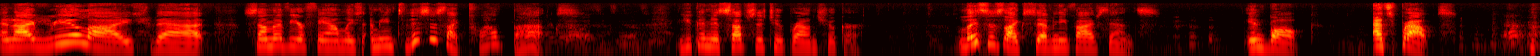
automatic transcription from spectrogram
And I realized that some of your families, I mean, this is like 12 bucks. You can substitute brown sugar. This is like 75 cents in bulk at Sprouts.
